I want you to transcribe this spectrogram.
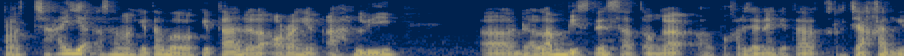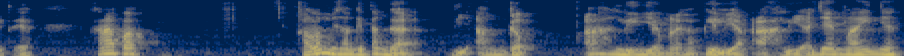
percaya sama kita bahwa kita adalah orang yang ahli, eee, dalam bisnis atau enggak, eee, pekerjaan yang kita kerjakan gitu ya. Kenapa? Kalau misalnya kita nggak dianggap ahli, ya mereka pilih yang ahli aja yang lainnya.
